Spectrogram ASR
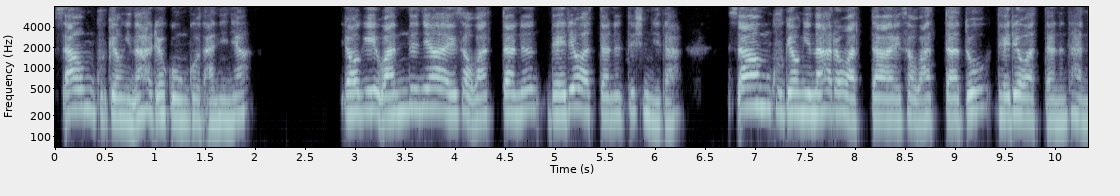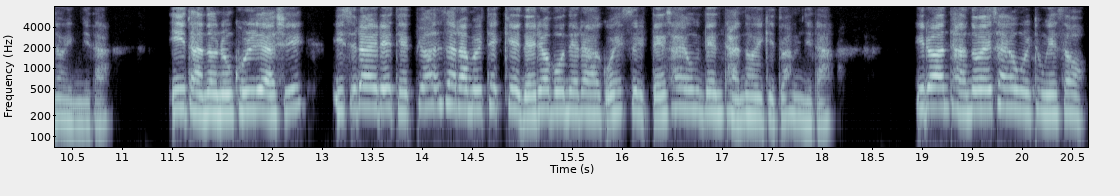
싸움 구경이나 하려고 온 것 아니냐? 여기 왔느냐에서 왔다는 내려왔다는 뜻입니다. 싸움 구경이나 하러 왔다에서 왔다도 내려왔다는 단어입니다. 이 단어는 골리앗이 이스라엘의 대표 한 사람을 택해 내려보내라고 했을 때 사용된 단어이기도 합니다. 이러한 단어의 사용을 통해서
